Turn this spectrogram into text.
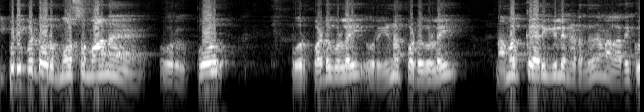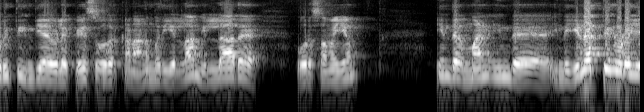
இப்படிப்பட்ட ஒரு மோசமான ஒரு போர் ஒரு படுகொலை ஒரு இனப்படுகொலை நமக்கு அருகில் நடந்தது. ஆனால் அதை குறித்து இந்தியாவில் பேசுவதற்கான அனுமதி எல்லாம் இல்லாத ஒரு சமயம். இந்த மண் இந்த இந்த இனத்தினுடைய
